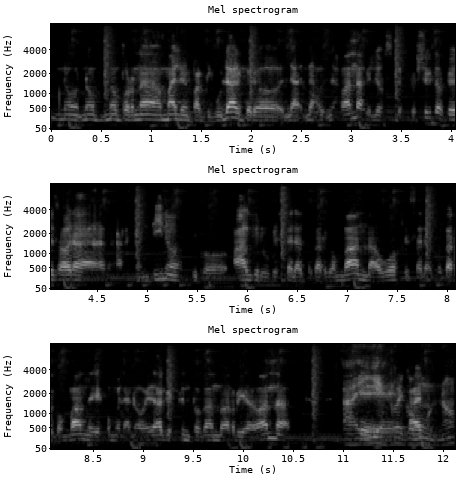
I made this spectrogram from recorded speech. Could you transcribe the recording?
no, no, no, por nada malo en particular, pero las bandas, los, los proyectos que ves ahora argentinos, tipo Acru que sale a tocar con banda, o vos que sale a tocar con banda, y es como la novedad que estén tocando arriba de banda, Ahí es re común, ¿no?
